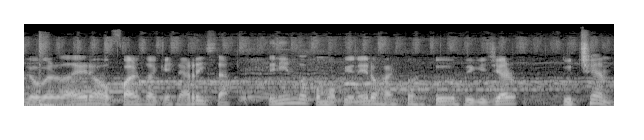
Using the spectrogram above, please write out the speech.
lo verdadera o falsa que es la risa, teniendo como pioneros a estos estudios de Guillermo Duchem,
